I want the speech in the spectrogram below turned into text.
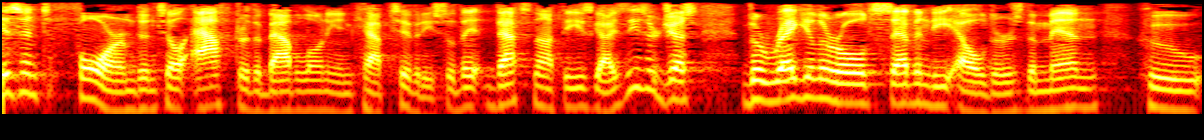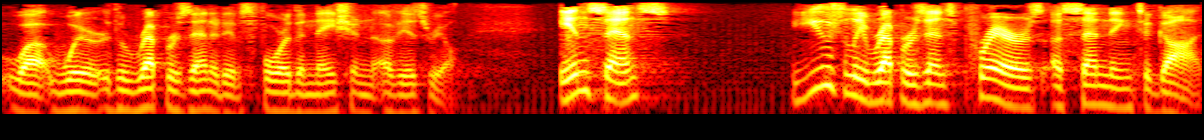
isn't formed until after the Babylonian captivity. So they, that's not these guys. These are just the regular old 70 elders, the men who uh, were the representatives for the nation of Israel. Incense usually represents prayers ascending to God.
